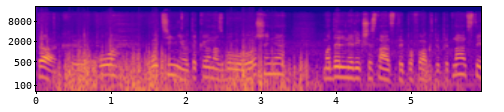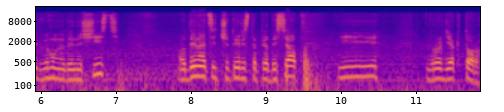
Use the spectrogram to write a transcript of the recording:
Так, е, по, по ціні, отаке у нас було оголошення. Модельний рік 16 по факту 15, двигун 1.6, 11450 і вроді як торг.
